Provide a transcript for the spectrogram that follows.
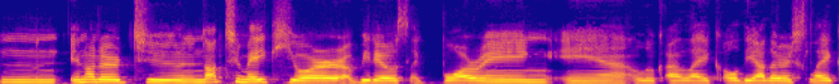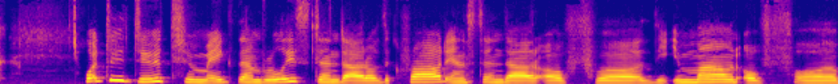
in order to not to make your videos like boring and look like all the others like what do you do to make them really stand out of the crowd and stand out of uh, the amount of uh,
